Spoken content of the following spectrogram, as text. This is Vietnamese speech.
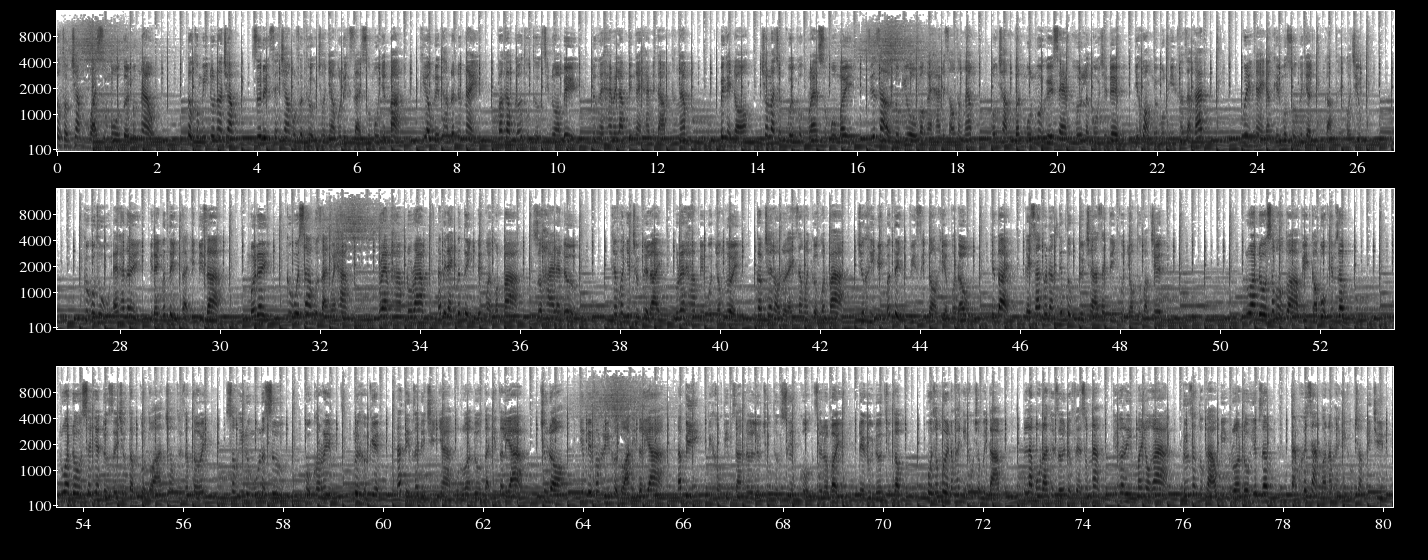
Tổng thống Trump khoái sumo tới mức nào? Tổng thống Mỹ Donald Trump dự định sẽ trao một phần thưởng cho nhà vô địch giải sumo Nhật Bản khi ông đến thăm đất nước này và gặp gỡ Thủ tướng Shinzo Abe từ ngày 25 đến ngày 28 tháng 5. Bên cạnh đó, trong loạt trận cuối của Grand Sumo May diễn ra ở Tokyo vào ngày 26 tháng 5, ông Trump vẫn muốn ngồi ghế xem hơn là ngồi trên đệm như khoảng 11.000 khán giả khác. Quyết định này đang khiến một số người Nhật cảm thấy khó chịu. Cựu cầu thủ NHA bị đánh bất tỉnh tại Ibiza. Mới đây, cựu ngôi sao của giải ngoại hạng Graham Doram đã bị đánh bất tỉnh bên ngoài quán bar The Highlander. Theo các nhân chứng kể lại, Graham bị một nhóm người cầm chai lọ đuổi đánh ra ngoài cửa quán bar trước khi bị bất tỉnh vì dính đòn hiểm vào đầu. Hiện tại, cảnh sát vẫn đang tiếp tục điều tra danh tính của nhóm thủ phạm trên. Ronaldo sắp hầu tòa vì cáo buộc hiếp dâm. Ronaldo sẽ nhận được giấy triệu tập của tòa án trong thời gian tới sau khi đội ngũ luật sư của Karim, người khởi kiện, đã tìm ra địa chỉ nhà của Ronaldo tại Italia. Trước đó, nhân viên pháp lý của tòa án Italia đã bí vì không tìm ra nơi lưu trú thường xuyên của CR7 để gửi đơn triệu tập. Hồi tháng 10 năm 2018, là bóng đá thế giới được phèn sông nặng khi Gary Mayorga đứng ra tố cáo bị Ronaldo hiếp dâm tại một khách sạn vào năm 2009.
